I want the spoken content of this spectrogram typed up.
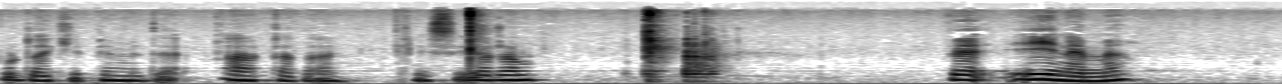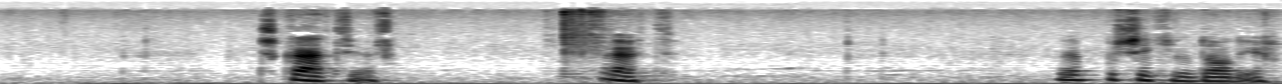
Buradaki ipimi de arkadan kesiyorum. Ve iğnemi çıkartıyorum. Evet. Ve bu şekilde oluyor.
